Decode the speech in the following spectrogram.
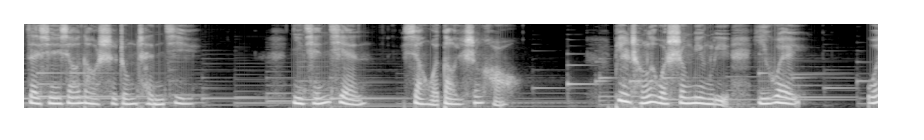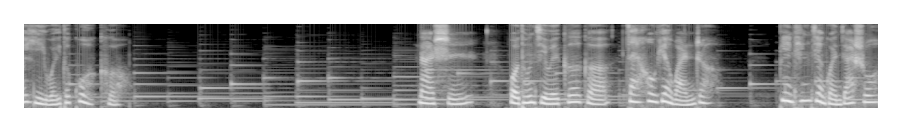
在喧嚣闹市中沉寂。你浅浅向我道一声好，变成了我生命里一位我以为的过客。那时，我同几位哥哥在后院玩着，便听见管家说：“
